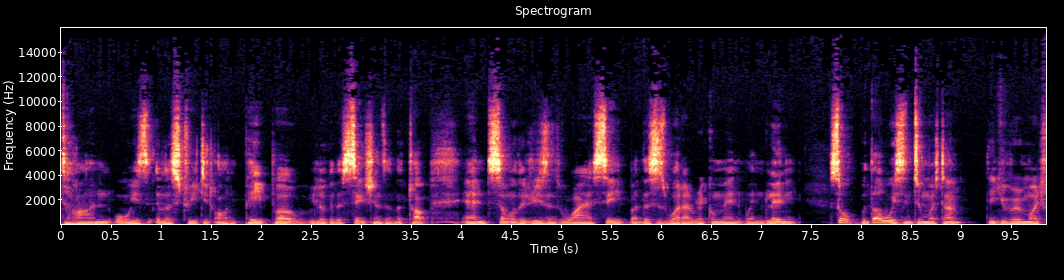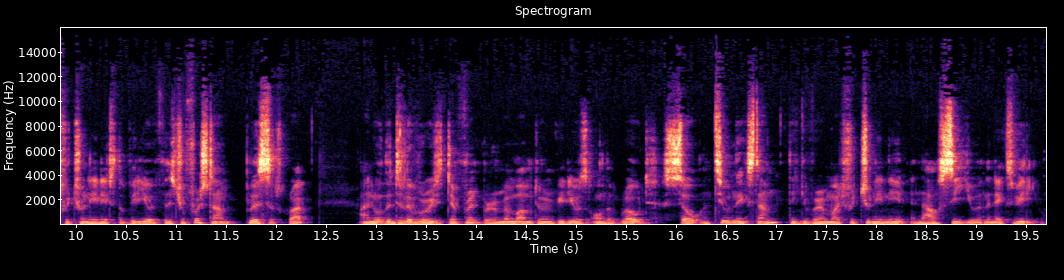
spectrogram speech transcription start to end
done or is illustrated on paper. We look at the sections on the top and some of the reasons why i say but this is what i recommend when learning. So without wasting too much time thank you very much for tuning into the video. If it's your first time please subscribe I know the delivery is different, but remember I'm doing videos on the road. So until next time, thank you very much for tuning in and I'll see you in the next video.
